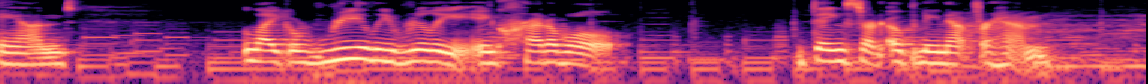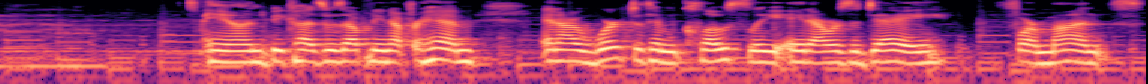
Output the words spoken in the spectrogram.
and like really really incredible things started opening up for him and because it was opening up for him and I worked with him closely eight hours a day for months,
